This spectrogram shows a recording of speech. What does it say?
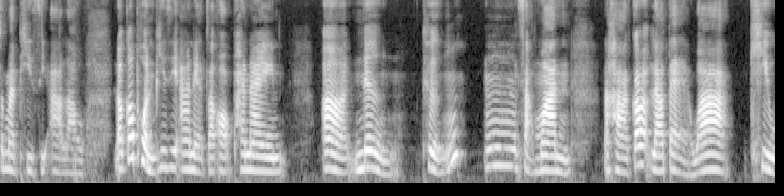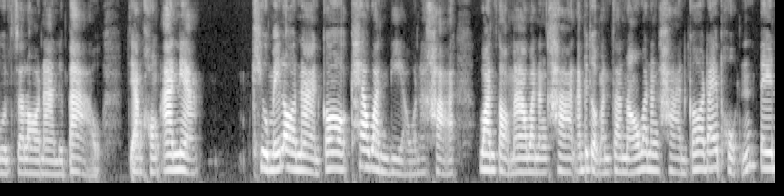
จะมา PCR เรา แล้วก็ผล PCR เนี่ยจะออกภายในเอ่อหนึ่งถึงสามวันนะคะ ก็แล้วแต่ว่าคิวจะรอนานหรือเปล่า อย่างของอันเนี่ยคิวไม่รอนานก็แค่วันเดียวนะคะ วันต่อมาวันอังคาร อันไปตรวจวันจันทร์เนาะวันอังคารก็ได้ผลเป็น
